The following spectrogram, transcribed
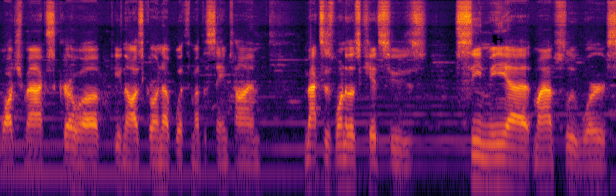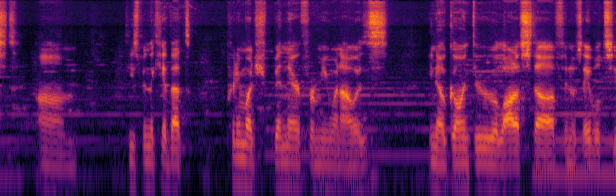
watch Max grow up. Even though I was growing up with him at the same time, Max is one of those kids who's seen me at my absolute worst. Um, he's been the kid that's pretty much been there for me when I was, you know, going through a lot of stuff and was able to,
